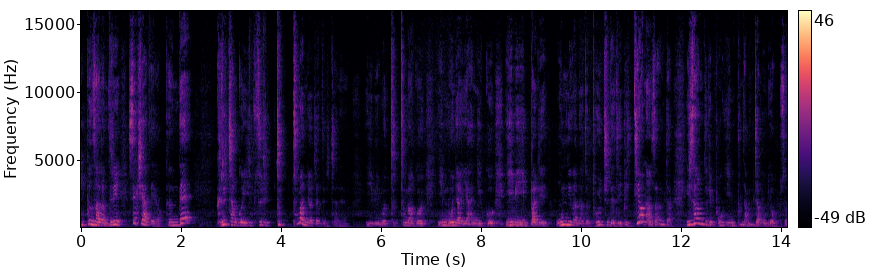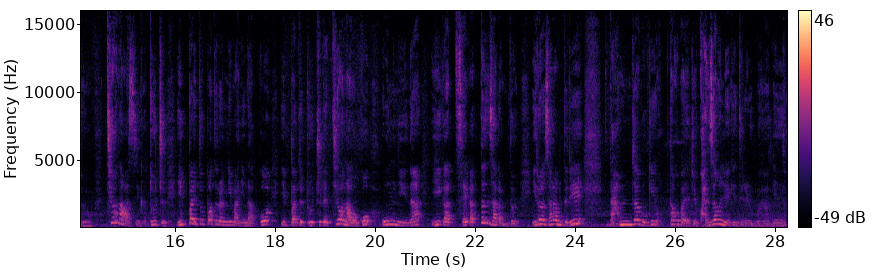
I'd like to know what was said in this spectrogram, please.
이쁜 사람들이 섹시하대요. 그런데 그렇지 않고 입술이 두툼한 여자들 있잖아요. 입이 뭐 두툼하고 입 모양이 안 있고 입이 이빨이 옥니가 나서 돌출돼서 입이 튀어나온 사람들 이 사람들이 이쁜 남자 복이 없어요. 튀어나왔으니까 돌출. 이빨도 뻐드렁니 많이 났고 이빨도 돌출에 튀어나오고 옥니나 이가 새가 뜬 사람들. 이런 사람들이 남자 복이 없다고 봐야지 관상을 얘기해 드리는 거예요. 인생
